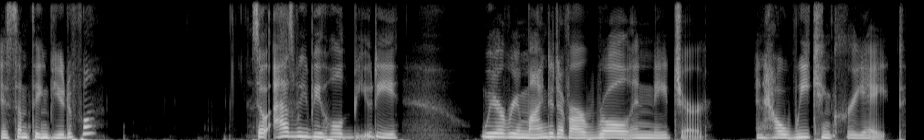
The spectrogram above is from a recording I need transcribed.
is something beautiful? So, as we behold beauty, we are reminded of our role in nature and how we can create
